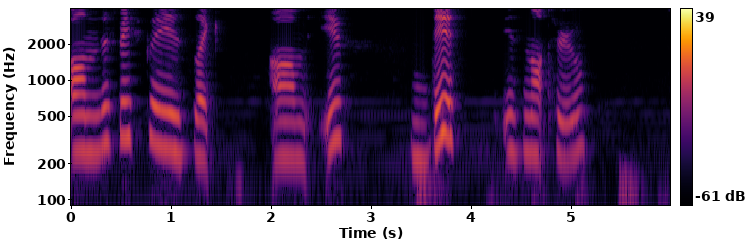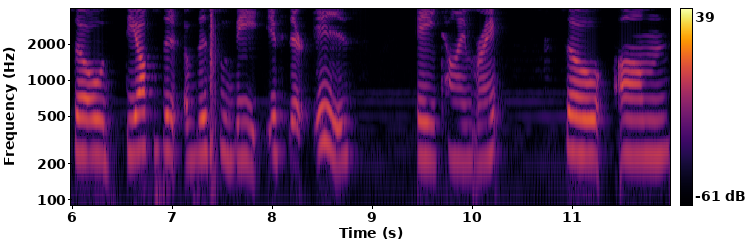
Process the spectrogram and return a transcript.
um this basically is like um if this is not true, so the opposite of this would be if there is a time, right? So um,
